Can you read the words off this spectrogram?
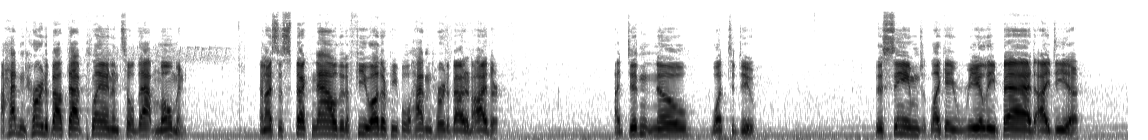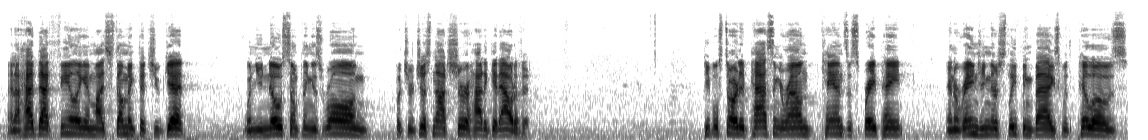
I hadn't heard about that plan until that moment, and I suspect now that a few other people hadn't heard about it either. I didn't know what to do. This seemed like a really bad idea, and I had that feeling in my stomach that you get when you know something is wrong, but you're just not sure how to get out of it. People started passing around cans of spray paint and arranging their sleeping bags with pillows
